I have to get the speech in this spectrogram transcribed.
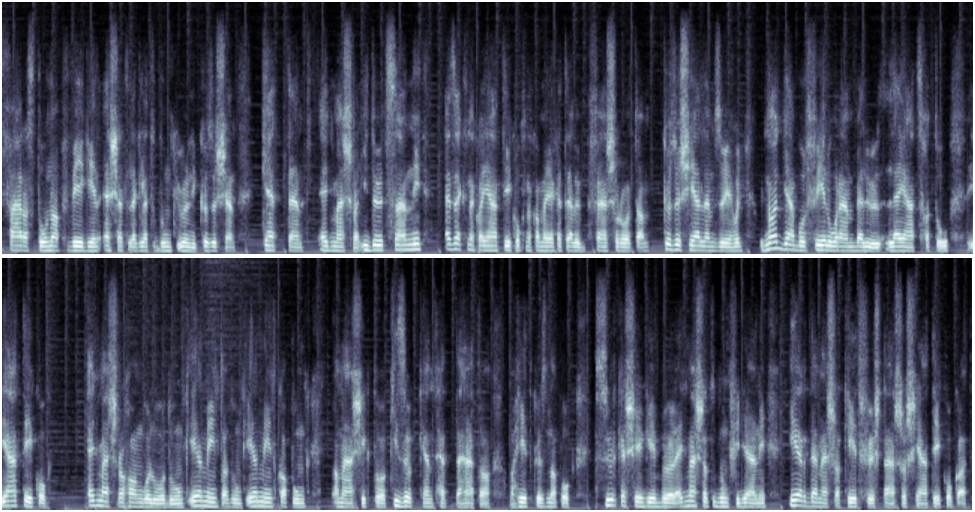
fárasztó nap végén esetleg le tudunk ülni közösen, ketten egymásra időt szánni, ezeknek a játékoknak, amelyeket előbb felsoroltam, közös jellemzője, hogy, hogy nagyjából fél órán belül lejátszható játékok, egymásra hangolódunk, élményt adunk, élményt kapunk a másiktól, kizökkenthet tehát a, a hétköznapok szürkeségéből, egymásra tudunk figyelni, érdemes a kétfős társas játékokat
